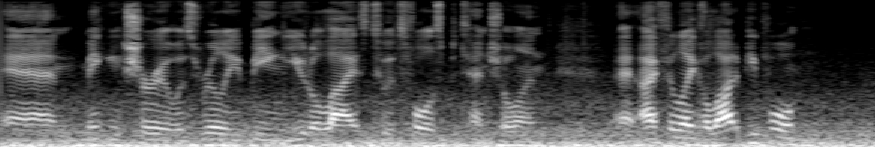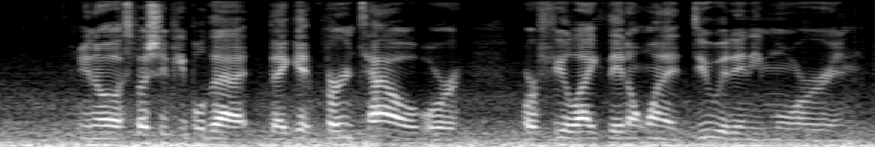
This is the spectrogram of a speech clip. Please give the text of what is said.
and making sure it was really being utilized to its fullest potential. And and I feel like a lot of people you know especially people that that get burnt out or or feel like they don't want to do it anymore and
